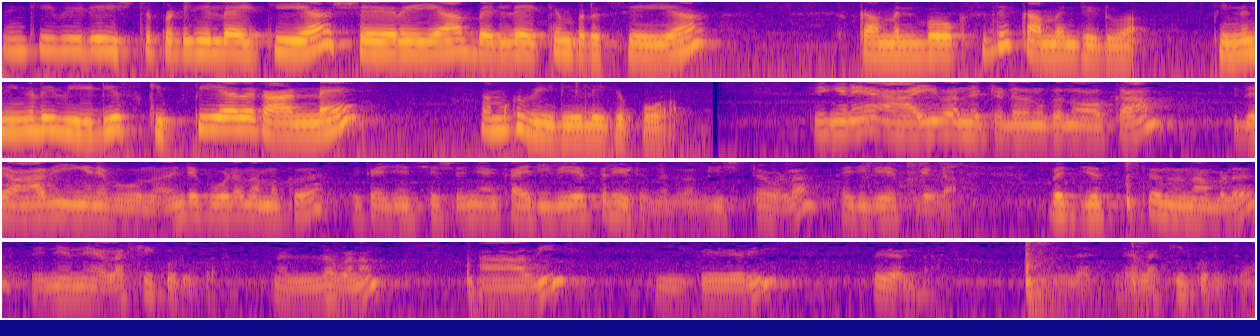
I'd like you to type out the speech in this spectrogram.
നിങ്ങൾക്ക് ഈ വീഡിയോ ഇഷ്ടപ്പെട്ടെങ്കിൽ ലൈക്ക് ചെയ്യുക ഷെയർ ചെയ്യുക ബെല്ലൈക്കൻ പ്രസ് ചെയ്യുക കമന്റ് ബോക്സിൽ കമന്റ് ഇടുക. പിന്നെ നിങ്ങൾ ഈ വീഡിയോ സ്കിപ്പ് ചെയ്യാതെ കാണണേ നമുക്ക് വീഡിയോയിലേക്ക് പോവാം. ഇങ്ങനെ ആയി വന്നിട്ടുണ്ട് നമുക്ക് നോക്കാം. ഇത് ആവി ഇങ്ങനെ പോകുന്നു. അതിന്റെ കൂടെ നമുക്ക് കഴിഞ്ഞ ശേഷം ഞാൻ കരിവേപ്പില ഇടുന്നുണ്ട്. നമുക്ക് ഇഷ്ടമുള്ള കരിവേപ്പില ഇടാം. അപ്പം ജസ്റ്റ് ഒന്ന് നമ്മൾ പിന്നെ ഒന്ന് ഇളക്കി കൊടുക്കുക. നല്ലവണ്ണം ആവി കയറി ഇത് നല്ല ഇളക്കി കൊടുക്കുക.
